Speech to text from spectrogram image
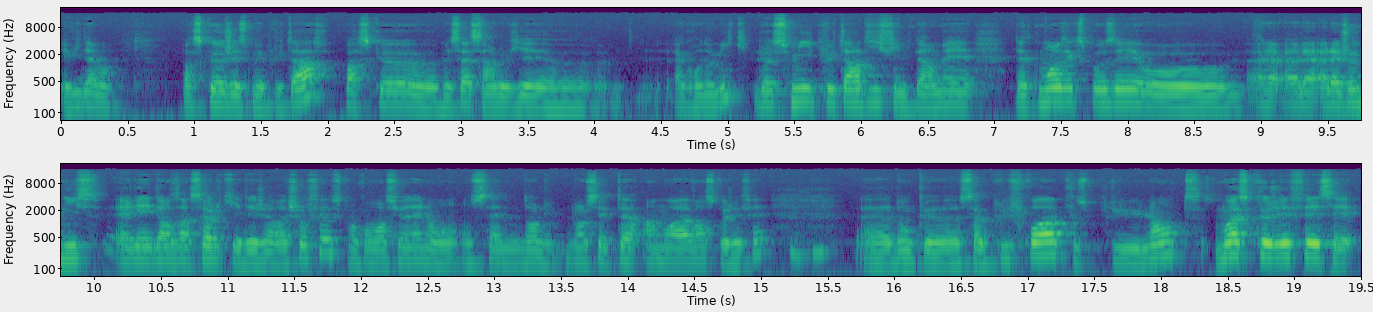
évidemment parce que j'ai semé plus tard, parce que, mais ça c'est un levier euh, agronomique. Le semis plus tardif, il me permet d'être moins exposé au, à, la, à la- à la jaunisse. Elle est dans un sol qui est déjà réchauffé, parce qu'en conventionnel, on, on sème dans le, dans le secteur un mois avant ce que j'ai fait. Euh, donc euh, sol plus froid, pousse plus lente. Moi, ce que j'ai fait, c'est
